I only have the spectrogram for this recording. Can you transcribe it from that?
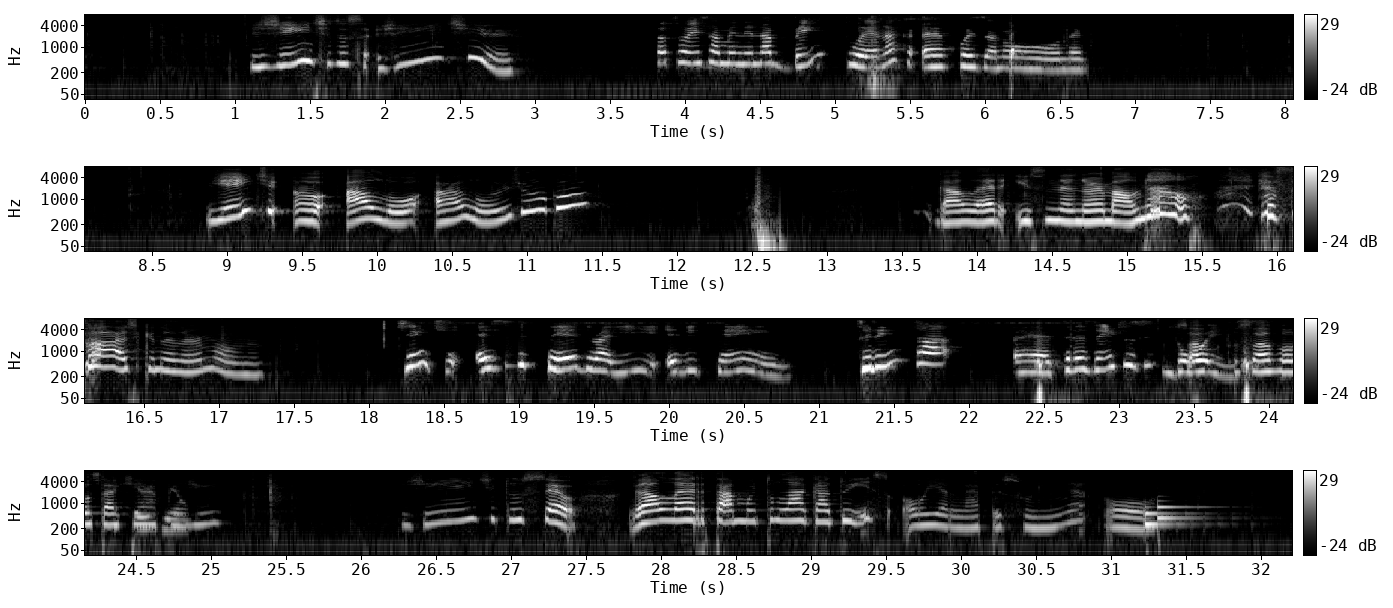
Gente do céu. Gente. Enquanto isso, a menina bem plena, é, coisa no negócio. Gente, ó, alô, alô, jogo? Galera, isso não é normal, não. Eu só acho que não é normal, não. Gente, esse Pedro aí, ele tem 30, é, Só, 302. só voltar aqui rapidinho. Gente do céu. Galera, tá muito lagado isso. Olha lá, pessoinha. Ó.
